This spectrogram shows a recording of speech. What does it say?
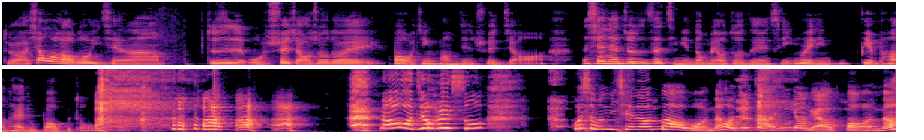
对啊，像我老公以前啊，就是我睡着的时候都会抱我进房间睡觉啊。那现在就是这几年都没有做这件事情，嗯、因为已经变胖太多，抱不动。然后我就会说，为什么你以前都会抱我？然后我就这样硬要给他抱，然后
